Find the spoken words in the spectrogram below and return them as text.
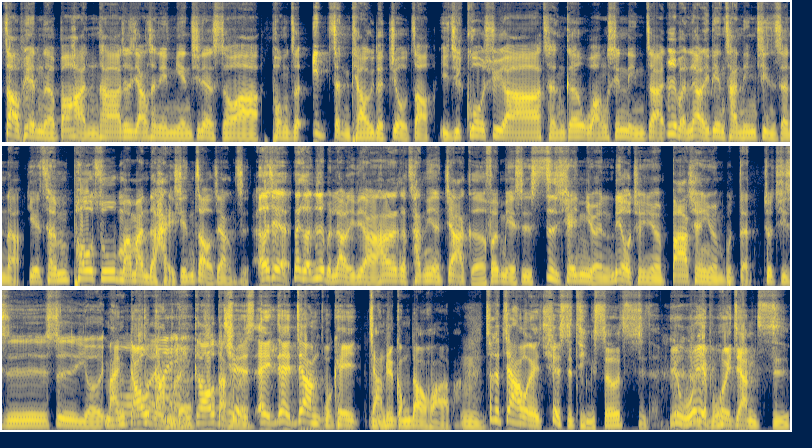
照片呢，包含他就是杨丞琳年轻的时候啊，捧着。一整条鱼的旧照，以及过去啊，曾跟王心凌在日本料理店餐厅庆生呐，也曾 po 出满满的海鲜照这样子。而且那个日本料理店啊，它那个餐厅的价格分别是四千元、六千元、八千元不等，就其实是有蛮高档的，蛮高档。确实，哎、欸，哎，这样我可以讲句公道话了吧？嗯，这个价位确实挺奢侈的，因为我也不会这样吃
